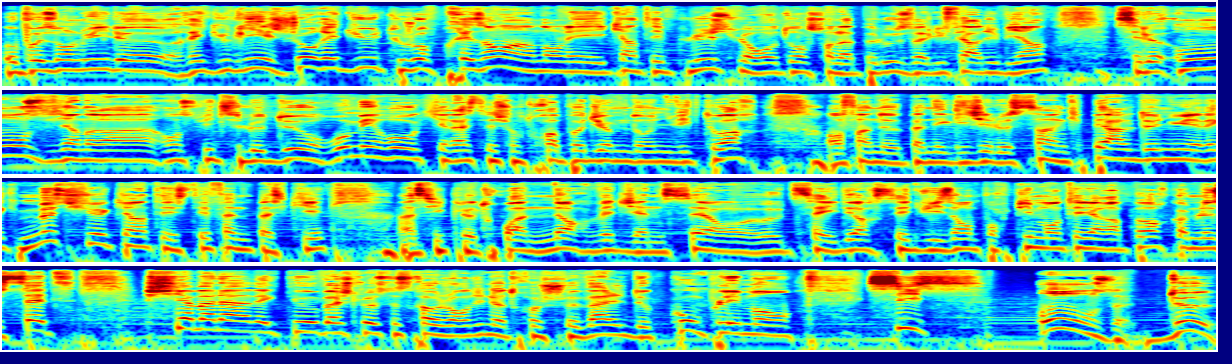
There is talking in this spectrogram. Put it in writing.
Opposons-lui le régulier J'aurais dû, toujours présent hein, dans les quintés plus. Le retour sur la pelouse va lui faire du bien. C'est le 11. Viendra ensuite le 2 Romero qui reste sur trois podiums dont une victoire. Enfin, ne pas négliger le 5 Perle de nuit avec Monsieur Quintet, Stéphane Pasquier, ainsi que le 3 Norwegian Sir Outsider séduisant pour pimenter les rapports, comme le 7 Chiamala avec Théo Bachelot. Ce sera aujourd'hui notre cheval de complément. 6 11, 2,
